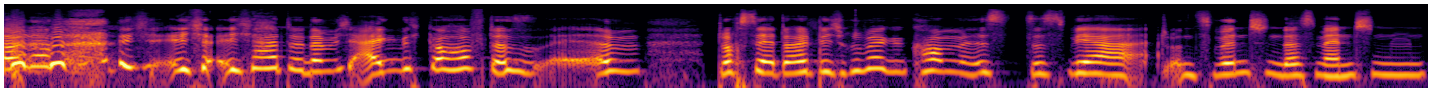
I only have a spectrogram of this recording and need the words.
eine- ich, ich, ich hatte nämlich eigentlich gehofft, dass ähm, doch sehr deutlich rübergekommen ist, dass wir uns wünschen, dass Menschen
